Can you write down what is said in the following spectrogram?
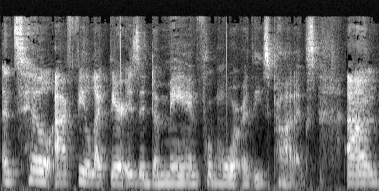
until I feel like there is a demand for more of these products. Um,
